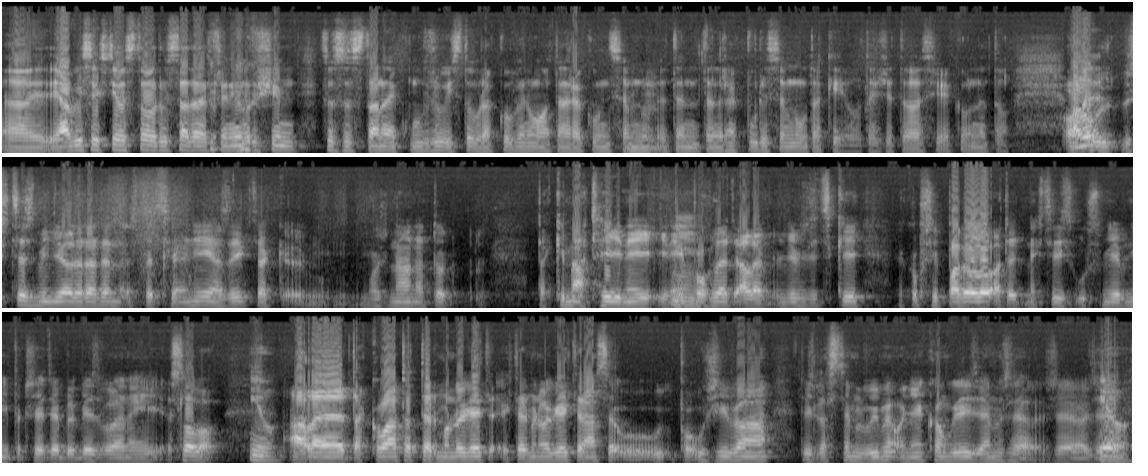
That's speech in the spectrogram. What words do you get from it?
eh, já bych se chtěl z toho dostat, ale přinejhorším, co se stane, jak umřu i s tou rakovinou a ten, rakovin se mnou, ten, ten rak půjde se mnou taky, jo? takže to asi jako ne to. Ale... Ano, když jste zmínil teda ten speciální jazyk, tak eh, možná na to taky máte jiný, jiný hmm. pohled, ale mě vždycky jako připadalo, a teď nechci říct úsměvný, protože to je blbě zvolené slovo, jo. ale taková ta terminologie, terminologie která se u, používá, když vlastně mluvíme o někom, když zemřel, že, že, jo,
